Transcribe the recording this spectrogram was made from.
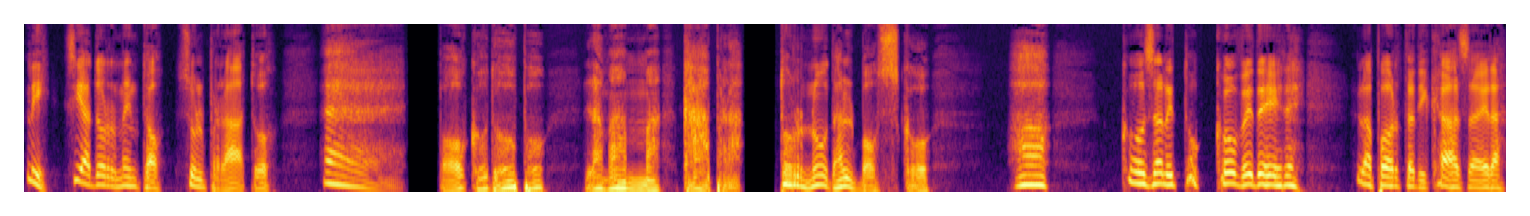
lì si addormentò sul prato. Eh, poco dopo la mamma capra tornò dal bosco. Ah, cosa le toccò vedere? La porta di casa era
